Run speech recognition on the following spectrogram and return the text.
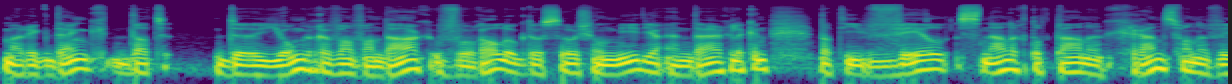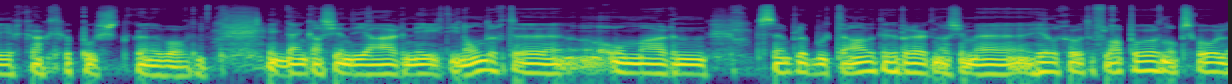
Maar ik denk dat de jongeren van vandaag, vooral ook door social media en dergelijke, dat die veel sneller tot aan een grens van een veerkracht gepusht kunnen worden. Ik denk als je in de jaren 1900, eh, om maar een simpele boutade te gebruiken, als je met heel grote flaphoorn op school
